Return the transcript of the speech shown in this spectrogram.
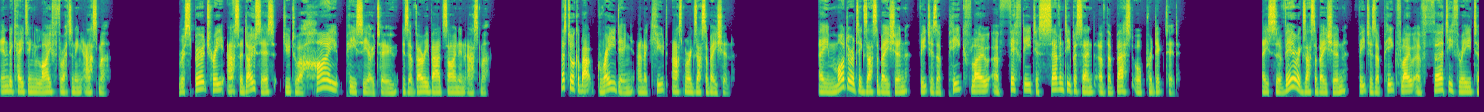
indicating life threatening asthma. Respiratory acidosis due to a high PCO2 is a very bad sign in asthma. Let's talk about grading an acute asthma exacerbation. A moderate exacerbation features a peak flow of 50 to 70% of the best or predicted. A severe exacerbation features a peak flow of 33 to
